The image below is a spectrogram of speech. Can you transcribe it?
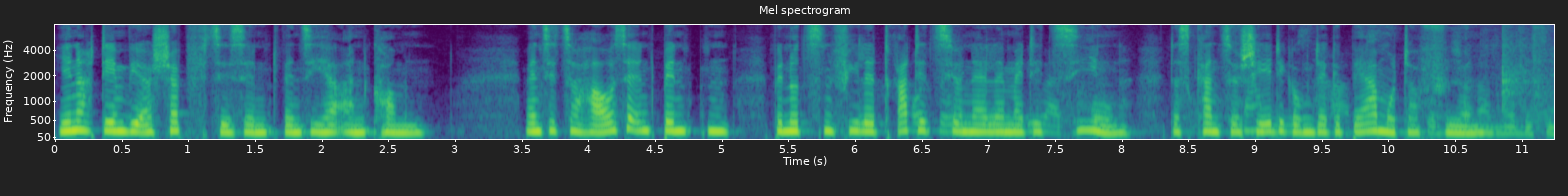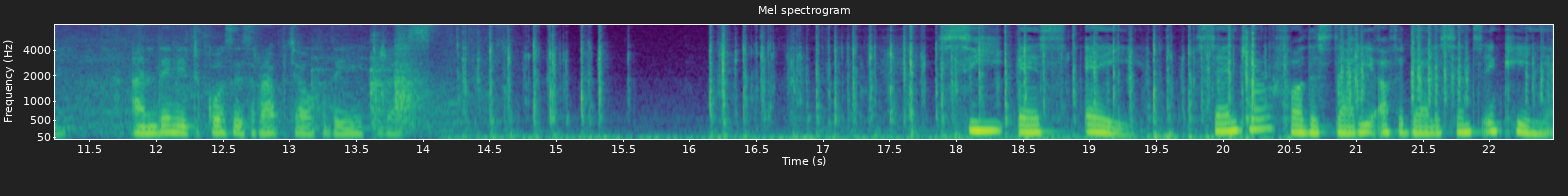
je nachdem wie erschöpft sie sind, wenn sie hier ankommen. Wenn sie zu Hause entbinden, benutzen viele traditionelle Medizin. Das kann zur Schädigung der Gebärmutter führen. And then it causes rupture of the uterus. CSA Center for the Study of Adolescence in Kenya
